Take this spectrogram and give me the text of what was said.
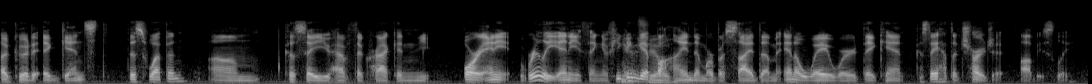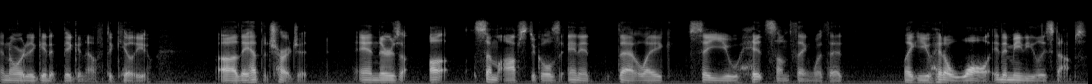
a good against this weapon. Um, because say you have the Kraken you- or any really anything, if you can Yeah, get shield. behind them or beside them in a way where they can't, because they have to charge it obviously in order to get it big enough to kill you. Uh, they have to charge it, and there's uh, some obstacles in it that like say you hit something with it, like you hit a wall, it immediately stops.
